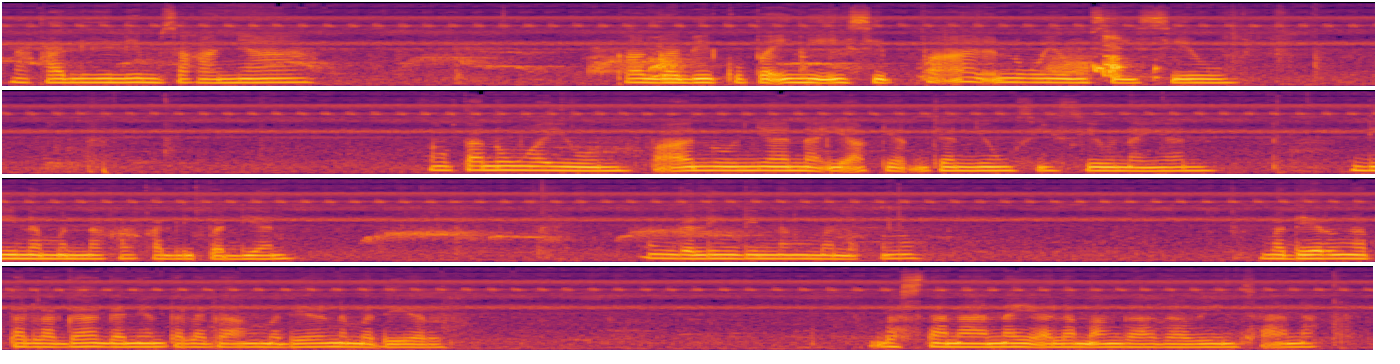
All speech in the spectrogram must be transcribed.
Nakalilim sa kanya. Kagabi ko pa iniisip paano yung sisiw. Ang tanong ngayon, paano niya naiakyat dyan yung sisiw na yan? Hindi naman nakakalipad yan. Ang galing din ng manok, no? Mader nga talaga, ganyan talaga ang mader na mader. Basta nanay alam ang gagawin sa anak.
